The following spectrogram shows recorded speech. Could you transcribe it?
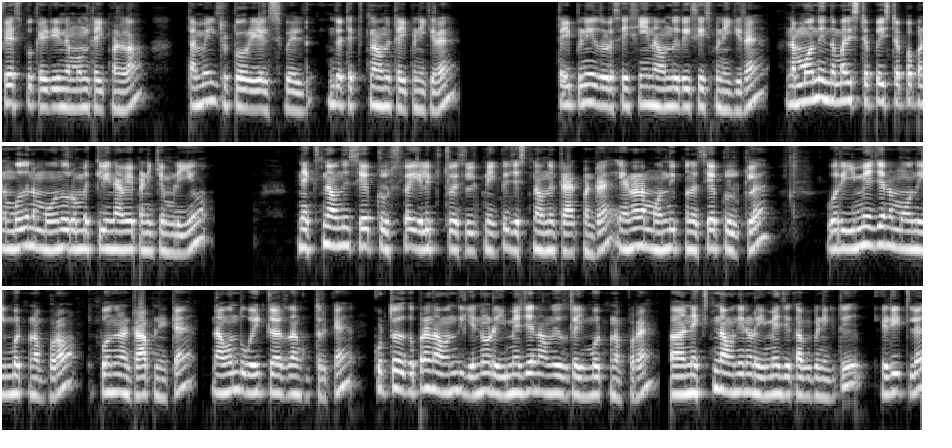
ஃபேஸ்புக் ஐடி நம்ம வந்து டைப் பண்ணலாம். தமிழ் டுட்டோரியல்ஸ் வேல்டு இந்த டெக்ஸ்ட் நான் வந்து டைப் பண்ணிக்கிறேன். டைப் பண்ணி இதோட சைஸையும் நான் வந்து ரீசைஸ் பண்ணிக்கிறேன். நம்ம வந்து இந்த மாதிரி ஸ்டெப் பை ஸ்டெப்பாக பண்ணும்போது நம்ம வந்து ரொம்ப க்ளீனாகவே பண்ணிக்க முடியும். நெக்ஸ்ட் நான் வந்து சேஃப் டூல்ஸில் எலிப்ஸ் டூலை செலக்ட் பண்ணிக்கிட்டு ஜஸ்ட் நான் வந்து ட்ராக் பண்ணுறேன் ஏன்னா நம்ம வந்து இப்போ இந்த சேஃப் டூலுக்குள்ள ஒரு இமேஜை நம்ம வந்து இம்போர்ட் பண்ண போகிறோம் இப்போ வந்து நான் ட்ரா பண்ணிட்டேன். நான் வந்து ஒயிட் கலர் தான் கொடுத்துருக்கேன். கொடுத்ததுக்கப்புறம் நான் வந்து என்னோட இமேஜை நான் வந்து இதில் இம்போர்ட் பண்ண போகிறேன் நெக்ஸ்ட் நான் வந்து என்னோட இமேஜை காப்பி பண்ணிக்கிட்டு எடிட்டில்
